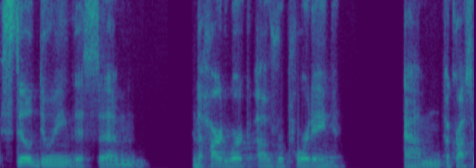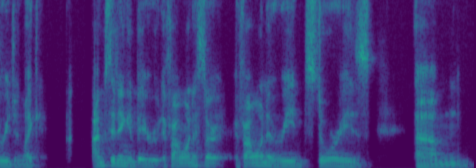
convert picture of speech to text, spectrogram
still doing this um, the hard work of reporting um, across the region. Like I'm sitting in Beirut. If I want to start, if I want to read stories, um,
